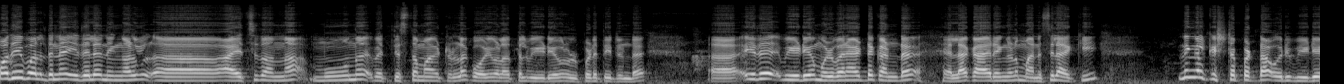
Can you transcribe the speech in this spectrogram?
പതിവ് പോലെ തന്നെ ഇതിൽ നിങ്ങൾ അയച്ചു തന്ന മൂന്ന് വ്യത്യസ്തമായിട്ടുള്ള കോഴി വളർത്തൽ വീഡിയോകൾ ഉൾപ്പെടുത്തിയിട്ടുണ്ട്. ഇത് വീഡിയോ മുഴുവനായിട്ട് കണ്ട് എല്ലാ കാര്യങ്ങളും മനസ്സിലാക്കി നിങ്ങൾക്ക് ഇഷ്ടപ്പെട്ട ഒരു വീഡിയോ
